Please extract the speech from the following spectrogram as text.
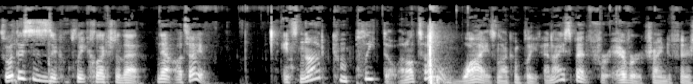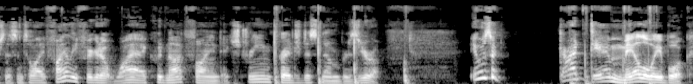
So what this is is a complete collection of that. Now, I'll tell you, it's not complete though, and I'll tell you why it's not complete. And I spent forever trying to finish this until I finally figured out why I could not find Extreme Prejudice number zero. It was a goddamn mail-away book.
